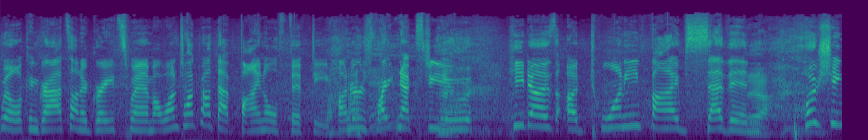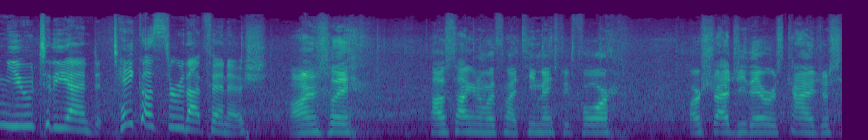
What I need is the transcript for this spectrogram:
Will, congrats on a great swim. I want to talk about that final 50. Hunter's right next to you. He does a 25-7, yeah. pushing you to the end. Take us through that finish. Honestly, I was talking with my teammates before. Our strategy there was kind of just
